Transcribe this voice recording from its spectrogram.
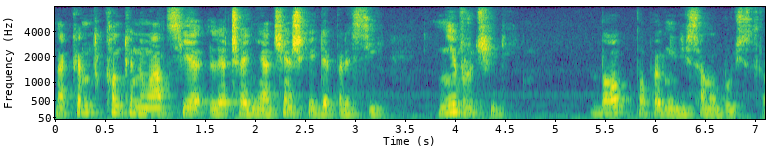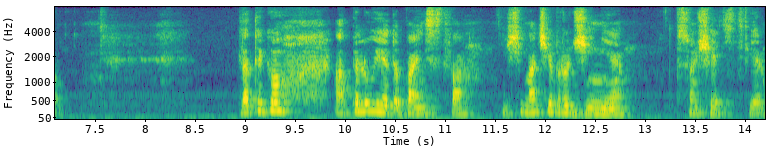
na kon- kontynuację leczenia ciężkiej depresji nie wrócili, bo popełnili samobójstwo. Dlatego apeluję do Państwa, jeśli macie w rodzinie, w sąsiedztwie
